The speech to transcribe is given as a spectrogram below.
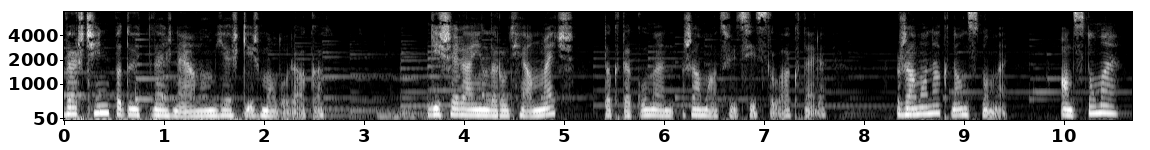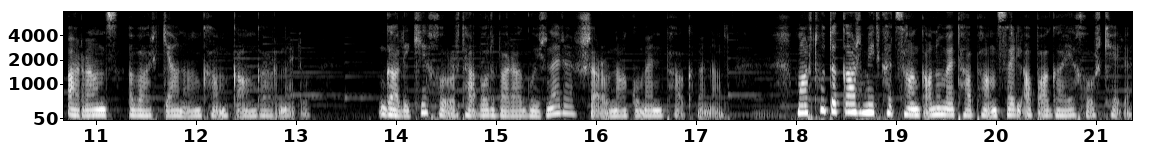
Վերջին պտույտներն է անում երկիր մոլորակը։ Գիշերային լռության մեջ տկտկում են ժամացույցի սլակները։ Ժամանակն անցնում է, անցնում է առանց վարքյան անգամ կանգ առնելու։ Գալիքի խորթավոր վարագույրները շարունակում են փակ մնալ։ Մարդու տկար միտքը ցանկանում է թափանցել ապագայի խորքերը։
